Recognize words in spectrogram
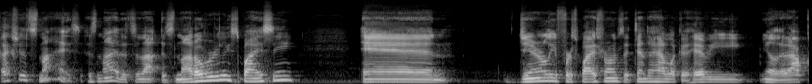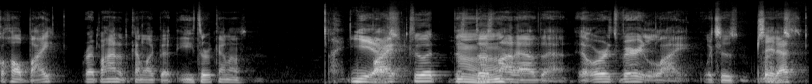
Actually, it's nice. It's nice. It's not. It's not overly spicy, and generally for spice rums, they tend to have like a heavy, you know, that alcohol bite right behind it, kind of like that ether kind of Yes. bite to it. This does mm-hmm. not have that, or it's very light, which is See, nice. that's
